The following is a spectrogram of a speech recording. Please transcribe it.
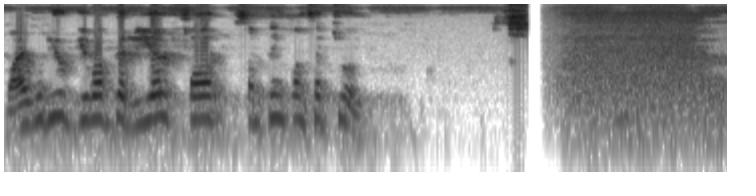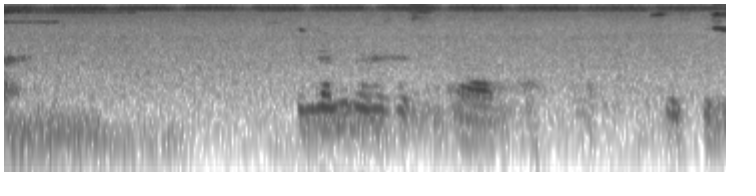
Why would you give up the real for something conceptual? Similarly, there is this, uh, this,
